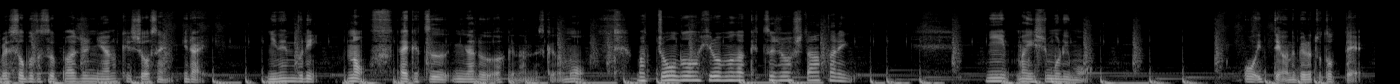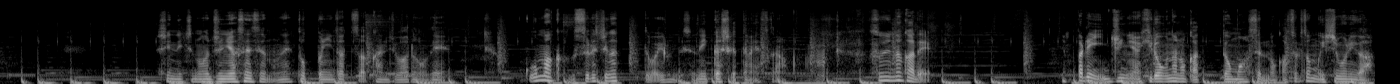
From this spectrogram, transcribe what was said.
ベストオブザスーパージュニアの決勝戦以来、2年ぶりの対決になるわけなんですけども、まあ、ちょうどヒロムが欠場したあたりに、まあ、石森も、こう1.4でベルト取って、新日のジュニア先生のね、トップに立ってた感じはあるので、こううまくすれ違ってはいるんですよね。1回しかやってないですから。そういう中で、やっぱりジュニアヒロムなのかって思わせるのか、それとも石森が、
